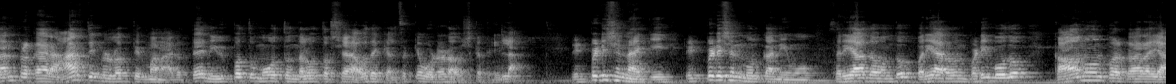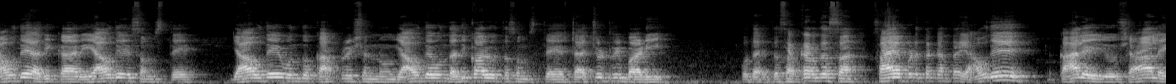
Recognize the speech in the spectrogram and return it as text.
ನನ್ನ ಪ್ರಕಾರ ಆರು ತಿಂಗಳೊಳಗೆ ತೀರ್ಮಾನ ಆಗುತ್ತೆ. ನೀವು ಇಪ್ಪತ್ತು, ಮೂವತ್ತು, ನಲವತ್ತು ವರ್ಷ ಯಾವುದೇ ಕೆಲಸಕ್ಕೆ ಓಡಾಡೋ ಅವಶ್ಯಕತೆ ಇಲ್ಲ. ರಿಟ್ ಪಿಟಿಷನ್ ಹಾಕಿ ರಿಟ್ ಪಿಟಿಷನ್ ಮೂಲಕ ನೀವು ಸರಿಯಾದ ಒಂದು ಪರಿಹಾರವನ್ನು ಪಡಿಬೋದು. ಕಾನೂನು ಪ್ರಕಾರ ಯಾವುದೇ ಅಧಿಕಾರಿ, ಯಾವುದೇ ಸಂಸ್ಥೆ ಯಾವುದೇ ಒಂದು ಕಾರ್ಪೊರೇಷನ್ನು, ಯಾವುದೇ ಒಂದು ಅಧಿಕಾರಯುತ ಸಂಸ್ಥೆ ಸ್ಟ್ಯಾಚ್ಯೂಟ್ರಿ ಬಾಡಿ ಗೊತ್ತಾಯ್ತು? ಸರ್ಕಾರದ ಸಹಾಯ ಪಡಿತಕ್ಕಂಥ ಯಾವುದೇ ಕಾಲೇಜು, ಶಾಲೆ,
